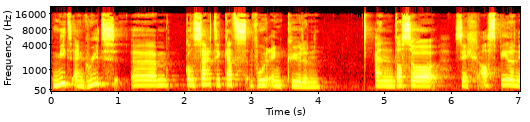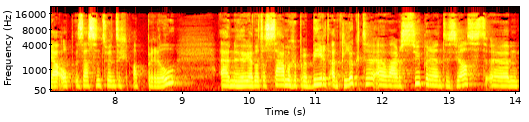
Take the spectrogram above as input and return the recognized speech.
meet and greet um, concerttickets voor in Keulen. En dat zou zich afspelen ja, op 26 april. En uh, we hebben dat samen geprobeerd en het lukte en we waren super enthousiast. Um,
